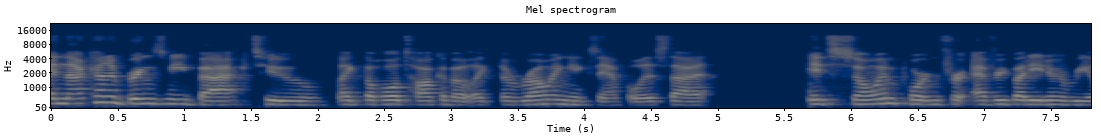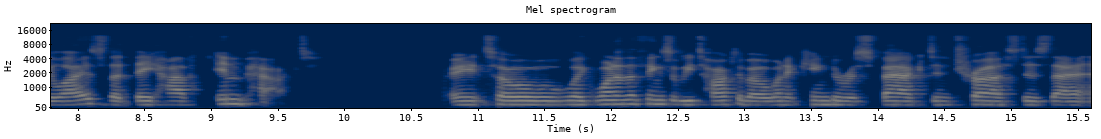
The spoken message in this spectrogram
And that kind of brings me back to like the whole talk about like the rowing example is that it's so important for everybody to realize that they have impact right? So, like, one of the things that we talked about when it came to respect and trust is that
